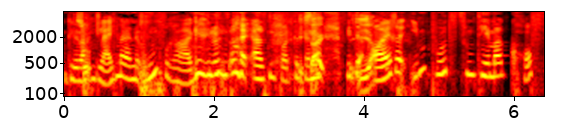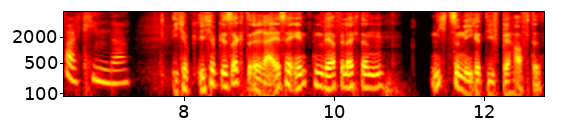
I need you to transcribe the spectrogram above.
Okay, wir so. machen gleich mal eine Umfrage in unserer ersten podcast ich sag, Bitte ja. eure Inputs zum Thema Kofferkinder. Ich habe ich hab gesagt, Reiseenten wäre vielleicht dann nicht so negativ behaftet.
